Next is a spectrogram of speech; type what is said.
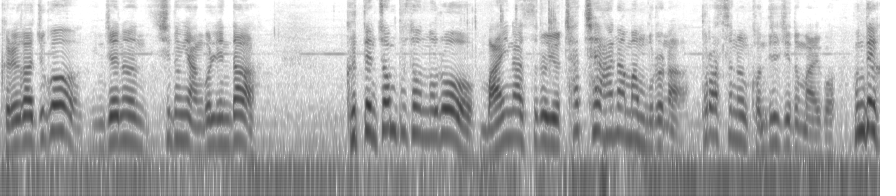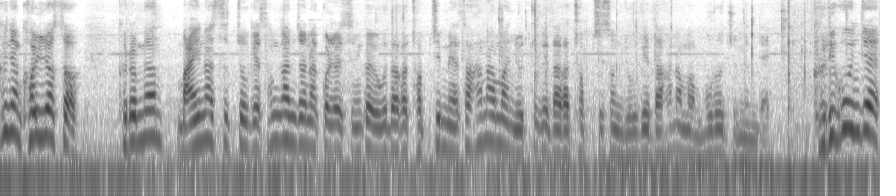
그래가지고 이제는 시동이 안 걸린다. 그땐 점프선으로 마이너스를 요 차체 하나만 물어놔. 플러스는 건들지도 말고. 근데 그냥 걸렸어. 그러면 마이너스 쪽에 성간전압 걸려 있으니까 여기다가 접지매서 하나만 요쪽에다가 접지선 여기에다 하나만 물어주면 돼. 그리고 이제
